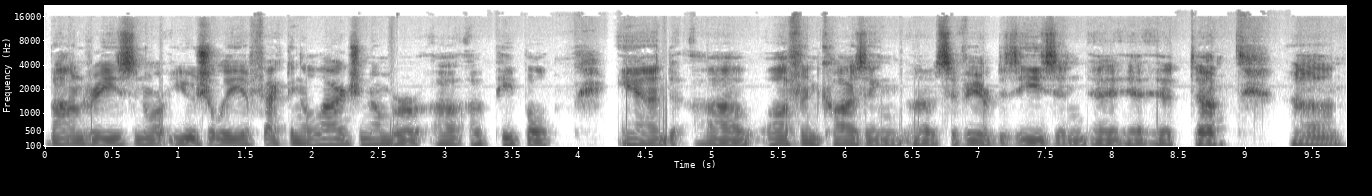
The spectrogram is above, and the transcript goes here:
boundaries, nor usually affecting a large number uh, of people, and uh, often causing uh, severe disease in, uh, um,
